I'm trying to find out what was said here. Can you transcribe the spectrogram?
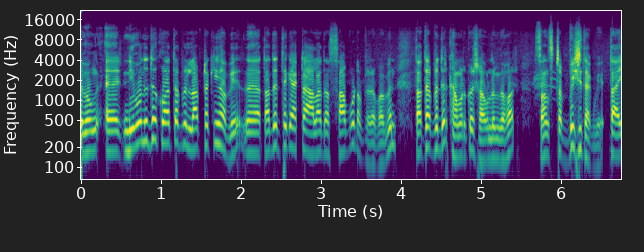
এবং নিবন্ধিত করাতে আপনার লাভটা কী হবে? তাদের থেকে একটা আলাদা সাপোর্ট আপনারা পাবেন, তাতে আপনাদের খামার করে স্বাবলম্বী হওয়ার চান্সটা বেশি থাকবে। তাই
